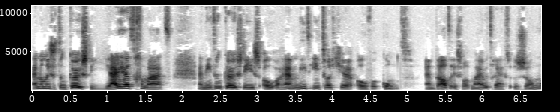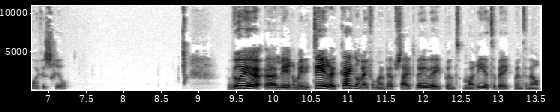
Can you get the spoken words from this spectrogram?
En dan is het een keuze die jij hebt gemaakt en niet een keuze die is niet iets wat je overkomt. En dat is wat mij betreft zo'n mooi verschil. Wil je uh, leren mediteren? Kijk dan even op mijn website www.mariatebeek.nl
